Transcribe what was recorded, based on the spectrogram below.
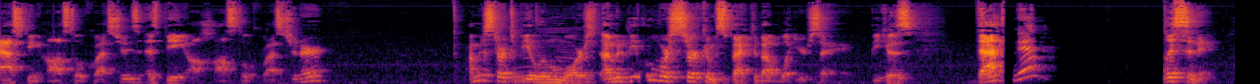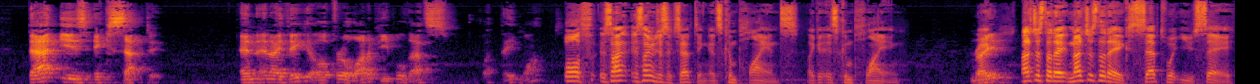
asking hostile questions as being a hostile questioner, I'm going to start to be a little more, I'm going to be a little more circumspect about what you're saying because that's Yeah. listening. That is accepting. And, and I think uh, for a lot of people, that's what they want. Well, it's- it's not. It's not even just accepting. It's compliance. Like it's complying. Right? Right? Not just that I not just that I accept what you say,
